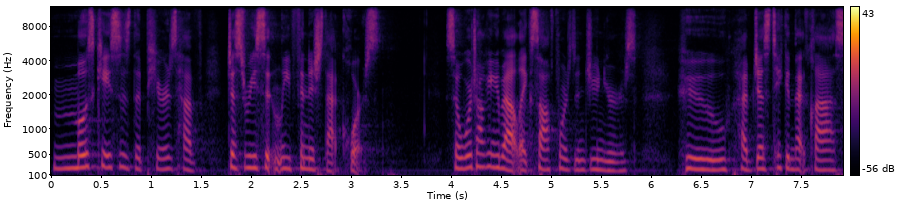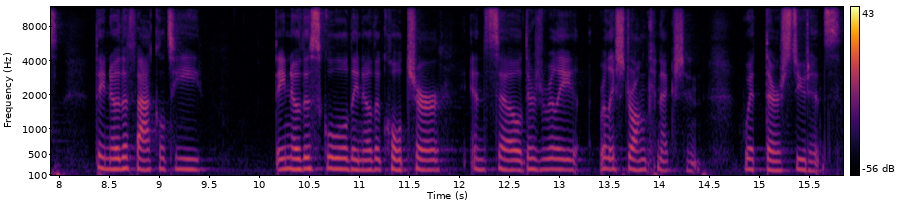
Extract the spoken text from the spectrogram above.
most cases the peers have just recently finished that course. So we're talking about like sophomores and juniors who have just taken that class. They know the faculty, they know the school, they know the culture, and so there's really, really strong connection with their students.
